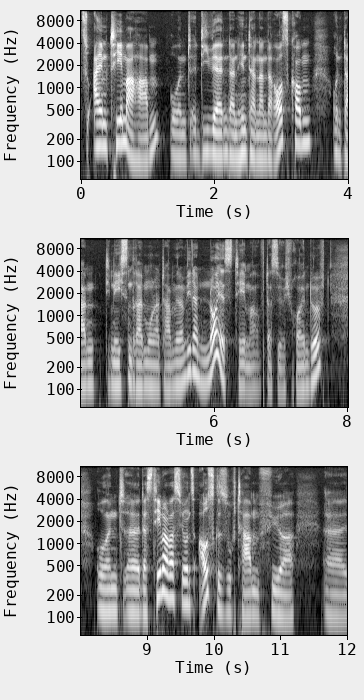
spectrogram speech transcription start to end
zu einem Thema haben und die werden dann hintereinander rauskommen und dann die nächsten drei Monate haben wir dann wieder ein neues Thema, auf das ihr euch freuen dürft. Und äh, das Thema, was wir uns ausgesucht haben für äh,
